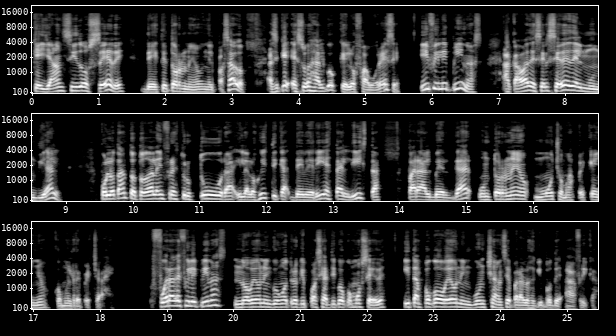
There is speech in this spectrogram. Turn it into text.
que ya han sido sede de este torneo en el pasado. Así que eso es algo que lo favorece. Y Filipinas acaba de ser sede del mundial por lo tanto, toda la infraestructura y la logística debería estar lista para albergar un torneo mucho más pequeño como el repechaje. Fuera de Filipinas, no veo ningún otro equipo asiático como sede y tampoco veo ningún chance para los equipos de África.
